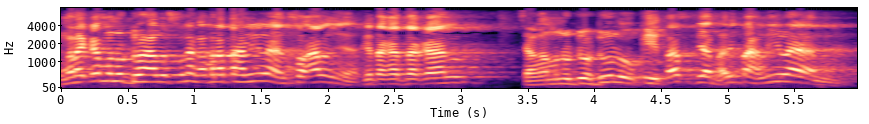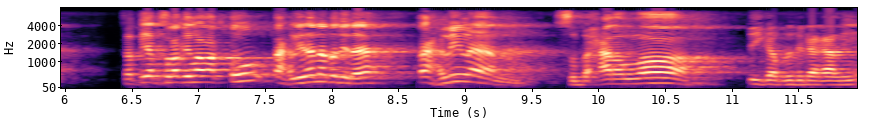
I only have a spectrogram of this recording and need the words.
Mereka menuduh halus sunnah enggak pernah tahlilan. Soalnya kita katakan jangan menuduh dulu. Kita setiap hari tahlilan. Setiap salat lima waktu tahlilan atau tidak? Tahlilan. Subhanallah 33 kali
